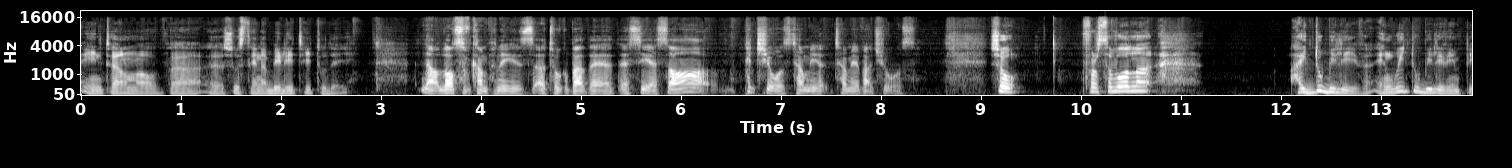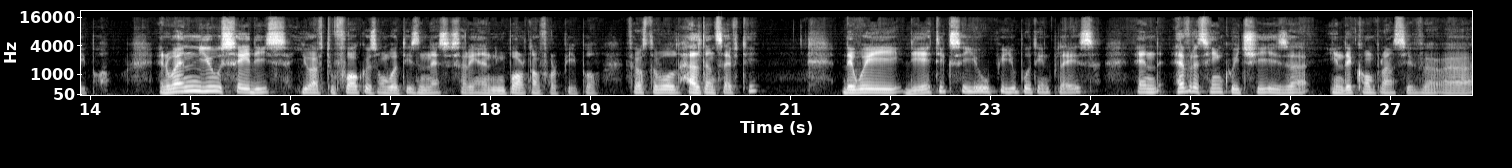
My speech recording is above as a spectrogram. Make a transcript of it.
in terms of sustainability today. Now, lots of companies uh, talk about their, their CSR. Pitch yours. Tell me, tell me about yours. So, first of all, uh, I do believe, and we do believe in people. And when you say this, you have to focus on what is necessary and important for people. First of all, health and safety, the way the ethics you, you put in place, and everything which is uh, in the comprehensive, uh,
